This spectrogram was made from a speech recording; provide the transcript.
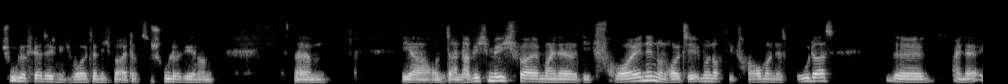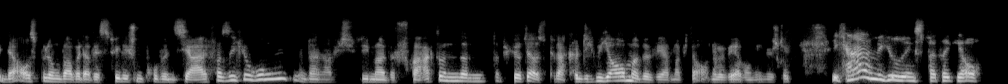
Schule fertig und ich wollte nicht weiter zur Schule gehen. Und ähm, ja, und dann habe ich mich, weil meine die Freundin und heute immer noch die Frau meines Bruders äh, eine, in der Ausbildung war bei der Westfälischen Provinzialversicherung und dann habe ich sie mal befragt und dann habe ich gesagt, ja, da könnte ich mich auch mal bewerben, habe ich da auch eine Bewerbung hingesteckt. Ich habe mich übrigens, Patrick, ja auch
